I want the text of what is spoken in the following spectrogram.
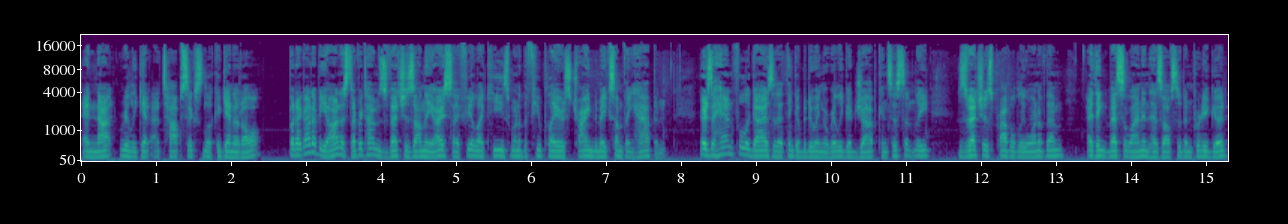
and not really get a top six look again at all. But I gotta be honest, every time Svech is on the ice, I feel like he's one of the few players trying to make something happen. There's a handful of guys that I think have been doing a really good job consistently. Svech is probably one of them. I think Vesalainen has also been pretty good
